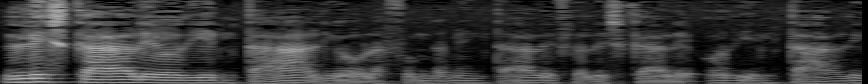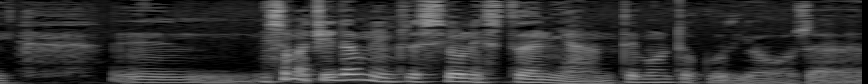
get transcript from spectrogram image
le scale orientali o la fondamentale fra le scale orientali. Ehm, insomma ci dà un'impressione straniante, molto curiosa,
